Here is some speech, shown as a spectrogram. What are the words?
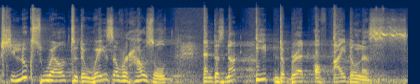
she looks well to the ways of her household and does not eat the bread of idleness.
